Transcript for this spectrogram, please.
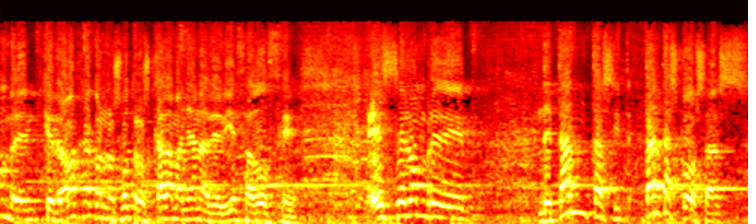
Hombre que trabaja con nosotros cada mañana de 10 a 12. Es el hombre de, de tantas, y tantas cosas,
